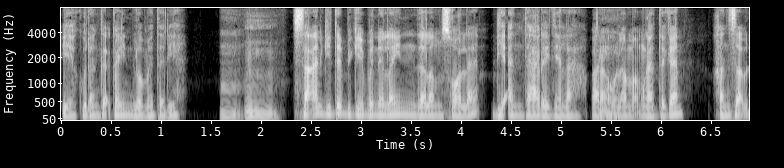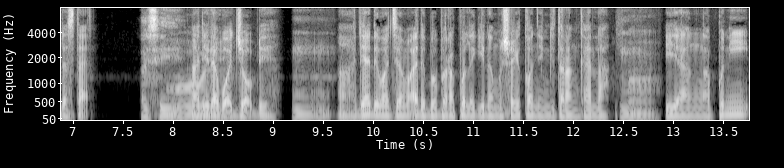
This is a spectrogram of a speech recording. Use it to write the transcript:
eh aku dah angkat kain belum eh tadi eh? Hmm. Hmm. Saat kita fikir benda lain dalam solat, di antaranya lah para Hmm. ulama mengatakan Khanzab dah start. I see. Oh. Ha, dia dah buat job dia. Hmm. Ha, dia ada macam ada beberapa lagi nama syaitan yang diterangkan lah. Hmm. Hmm. Yang apa ni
